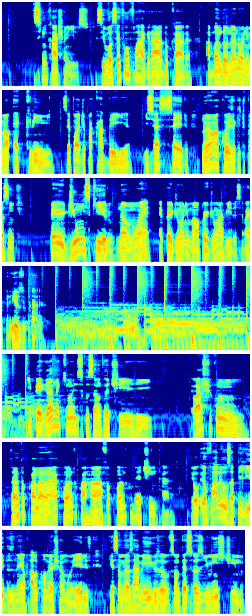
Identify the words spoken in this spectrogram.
se encaixa nisso. Se você for flagrado, cara, abandonando um animal é crime. Você pode ir pra cadeia. Isso é sério. Não é uma coisa que, tipo assim, perdi um isqueiro. Não, não é. É perdi um animal, perdi uma vida. Você vai preso, cara. E pegando aqui uma discussão que eu tive, eu acho com tanto com a Naná, quanto com a Rafa, quanto com o Betinho, cara. Eu, eu falo os apelidos, né? Eu falo como eu chamo eles, porque são meus amigos, ou são pessoas de minha estima.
